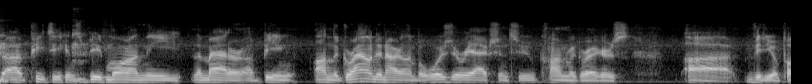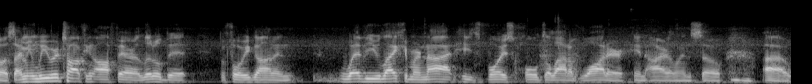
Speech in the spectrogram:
uh, PT can speak more on the, the matter of being on the ground in Ireland, but what was your reaction to Conor McGregor's uh, video post? I mean, we were talking off air a little bit before we go on, and whether you like him or not, his voice holds a lot of water in Ireland. So, uh,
